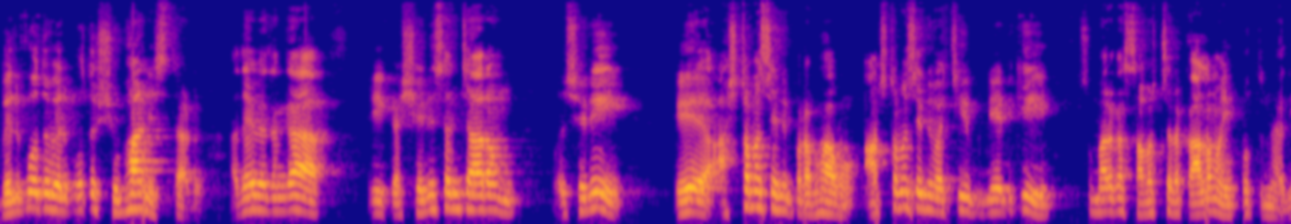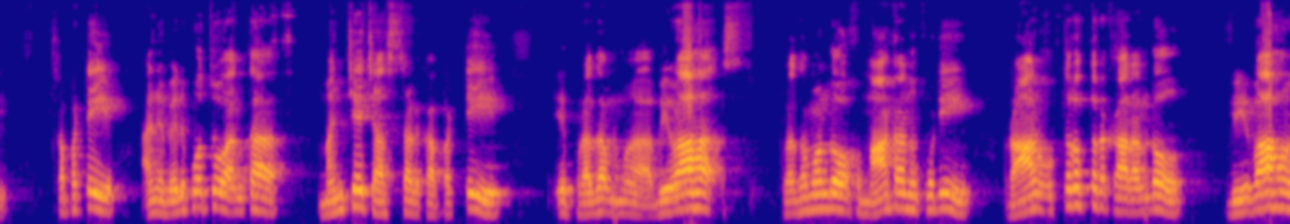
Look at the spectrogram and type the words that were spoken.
వెళ్ళిపోతూ వెళ్ళిపోతూ శుభాన్ని ఇస్తాడు. అదేవిధంగా ఇక శని సంచారం శని ఏ అష్టమ శని ప్రభావం అష్టమ శని వచ్చి నేటికి సుమారుగా సంవత్సర కాలం అయిపోతున్నది కాబట్టి ఆయన వెళ్ళిపోతూ అంతా మంచే చేస్తాడు కాబట్టి ఈ ప్రథమ వివాహ ప్రథమంలో ఒక మాట అనుకుని రా ఉత్తరోత్తర కాలంలో వివాహం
